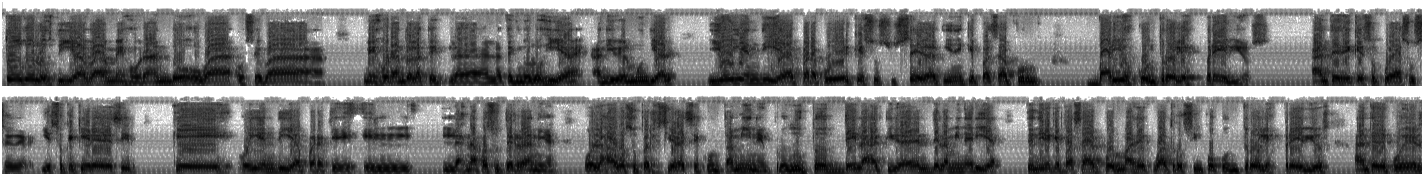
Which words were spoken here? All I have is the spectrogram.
todos los días va mejorando o, va, o se va mejorando la, la, tecnología a nivel mundial y hoy en día para poder que eso suceda tiene que pasar por varios controles previos antes de que eso pueda suceder. ¿Y eso qué quiere decir? Que hoy en día para que el, las napas subterráneas o las aguas superficiales se contaminen producto de las actividades de la minería, tendría que pasar por más de cuatro o cinco controles previos antes de poder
